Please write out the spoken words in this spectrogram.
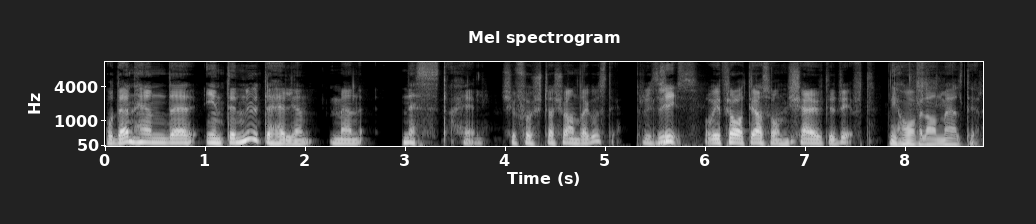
Och den händer inte nu till helgen, men nästa helg, 21-22 augusti. precis. Och vi pratar alltså om Charity Drift. Ni har väl anmält er?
